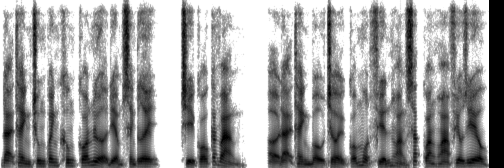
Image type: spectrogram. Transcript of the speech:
đại thành chung quanh không có nửa điểm xanh tươi, chỉ có cắt vàng, ở đại thành bầu trời có một phiến hoàng sắc quang hoa phiêu diêu.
